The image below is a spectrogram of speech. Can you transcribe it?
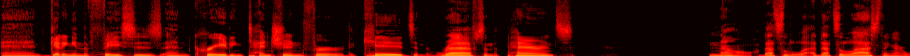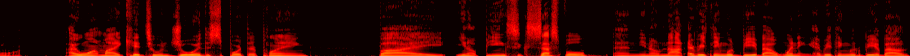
and getting in the faces and creating tension for the kids and the refs and the parents? No, that's the la- that's the last thing I want. I want my kid to enjoy the sport they're playing by, you know, being successful and you know, not everything would be about winning. Everything would be about,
